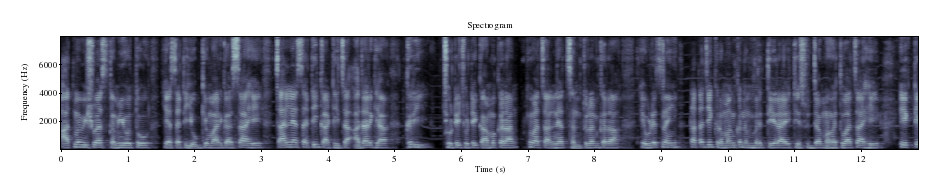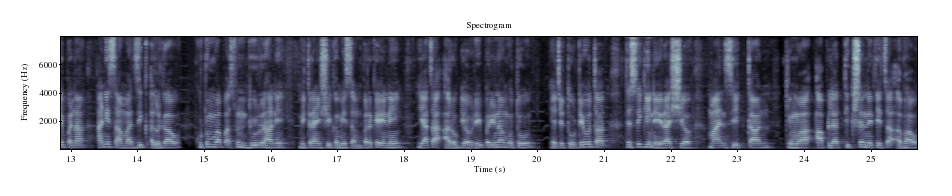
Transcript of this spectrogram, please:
आत्मविश्वास कमी होतो यासाठी योग्य मार्ग असा आहे चालण्यासाठी काठीचा आधार घ्या. घरी छोटे छोटे कामं करा किंवा चालण्यात संतुलन करा. एवढंच नाही आता जे क्रमांक नंबर तेरा आहे ते सुद्धा महत्त्वाचं आहे. एकटेपणा आणि सामाजिक अलगाव. कुटुंबापासून दूर राहणे मित्रांशी कमी संपर्क येणे याचा आरोग्यावरही परिणाम होतो. याचे तोटे होतात जसे की नैराश्य मानसिक ताण किंवा आपल्या तीक्ष्णतेचा अभाव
